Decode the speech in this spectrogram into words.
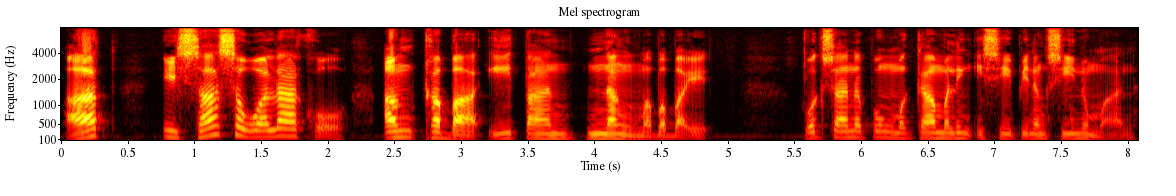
at isasawala ko ang kabaitan ng mababait. Huwag sana pong magkamaling isipin ng sino man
